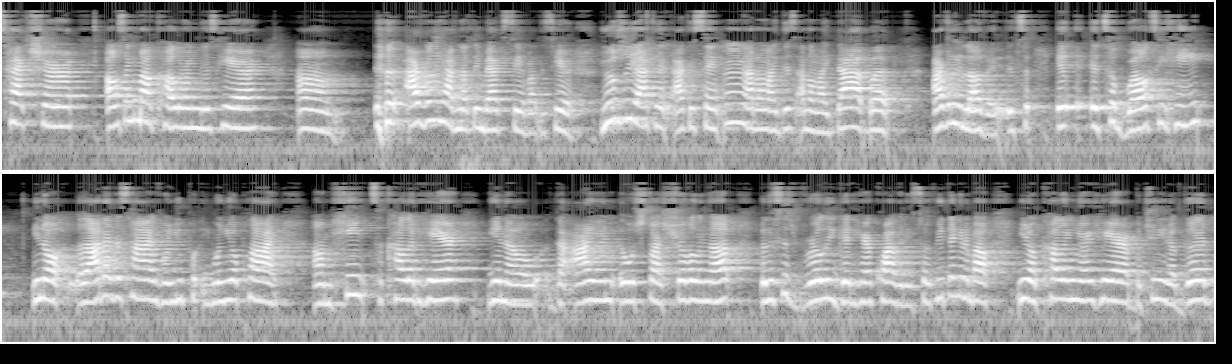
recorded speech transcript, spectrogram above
texture. I was thinking about coloring this hair. Um, I really have nothing bad to say about this hair. Usually I could, I could say, mm, I don't like this, I don't like that, but I really love it. It's it, it took well to heat. You know, a lot of the times when you put when you apply um, heat to colored hair, you know, the iron, it will start shriveling up. But this is really good hair quality. So if you're thinking about, you know, coloring your hair, but you need a good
